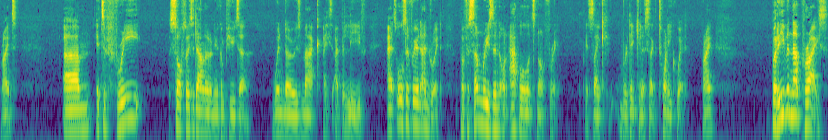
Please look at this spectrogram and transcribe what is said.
right? Um, it's a free software to download on your computer, Windows, Mac, I, I believe, and it's also free on Android. But for some reason on Apple, it's not free. It's like ridiculous, it's like 20 quid, right? But even that price,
